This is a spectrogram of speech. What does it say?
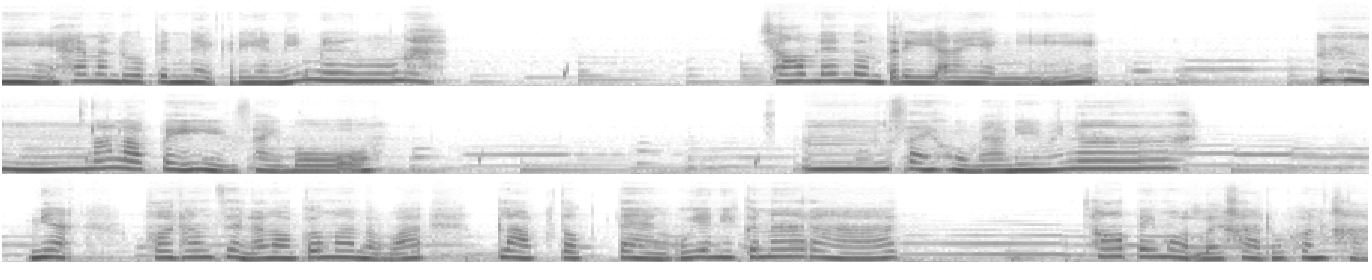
นี่ให้มันดูเป็นเด็กเรียนนิดนึง ชอบเล่นดนตรีอะไรอย่างนี้ อือหือน่ารักไปอีกใส่โบ อืม ใส่หูแมวดีไหมนะ เนี่ย พอทำเสร็จแล้วเราก็มาแบบว่า ปรับตกแต่ง อุ๊ยอันนี้ก็น่ารัก ชอบไปหมดเลยค่ะทุกคนคะ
